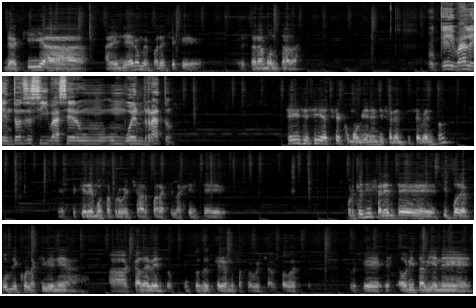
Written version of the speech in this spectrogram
de aquí a, a enero me parece que estará montada. Ok, vale, entonces sí va a ser un, un buen rato. Sí, sí, sí, es que como vienen diferentes eventos, este, queremos aprovechar para que la gente, porque es diferente tipo de público la que viene a, a cada evento, entonces queremos aprovechar todo esto, porque ahorita viene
